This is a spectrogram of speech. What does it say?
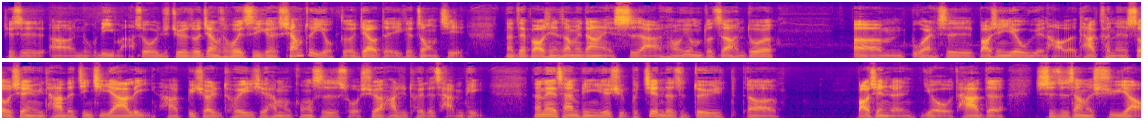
就是啊、努力嘛。所以我就觉得说这样子会是一个相对有格调的一个中介。那在保险上面当然也是啊，然后因为我们都知道很多。嗯，不管是保险业务员好了，他可能受限于他的经济压力，他必须要去推一些他们公司所需要他去推的产品。那那些产品也许不见得是对于呃保险人有他的实质上的需要。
